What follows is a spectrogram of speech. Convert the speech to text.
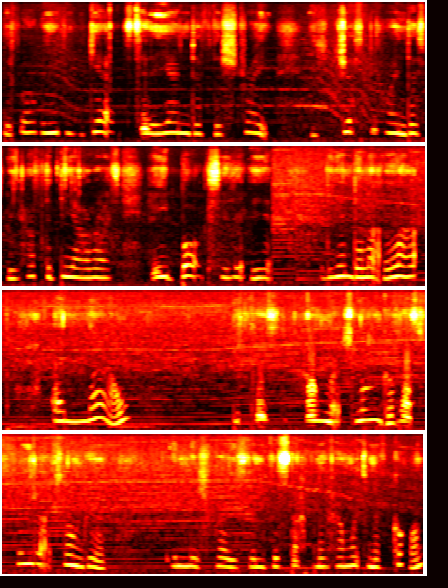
before we even get to the end of the straight. He's just behind us. We have the DRS. He boxes at the, at the end of that lap. And now, because how much longer, that's three laps longer in this race than Verstappen and Hamilton have gone,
